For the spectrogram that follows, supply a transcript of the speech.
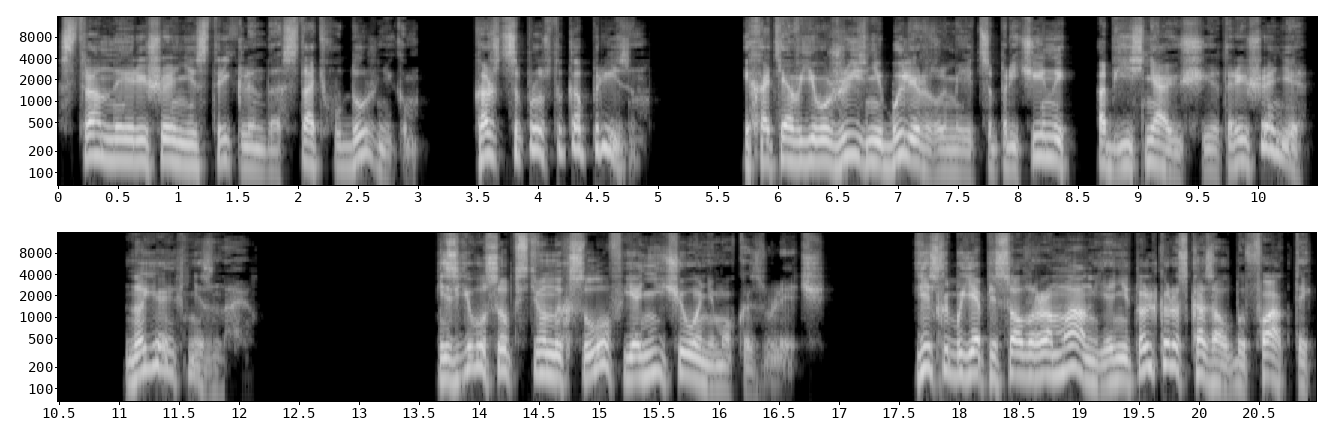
Странное решение Стрикленда стать художником кажется просто капризом, и хотя в его жизни были, разумеется, причины, объясняющие это решение, но я их не знаю. Из его собственных слов я ничего не мог извлечь. Если бы я писал роман, я не только рассказал бы факты,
